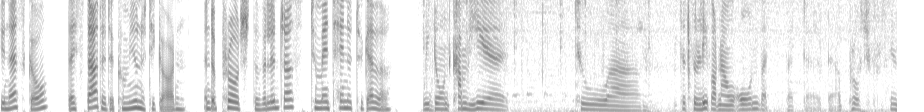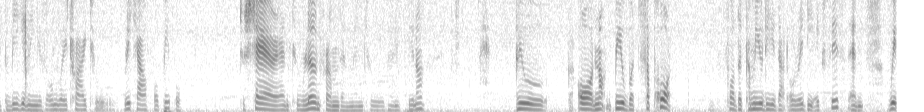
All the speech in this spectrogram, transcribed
UNESCO, they started a community garden and approached the villagers to maintain it together. we don't come here to uh, just to live on our own, but but uh, the approach since the beginning is always try to reach out for people, to share and to learn from them and to kind of, you know build or not build but support for the community that already exists and with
